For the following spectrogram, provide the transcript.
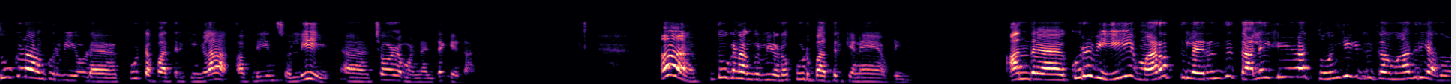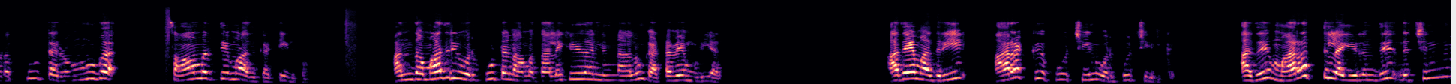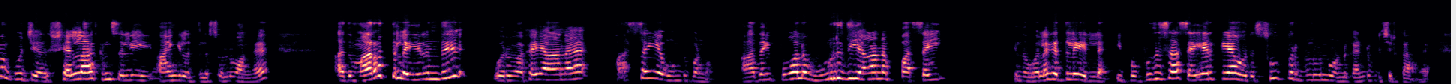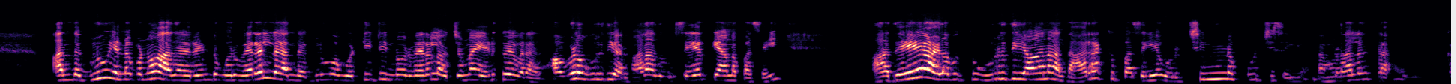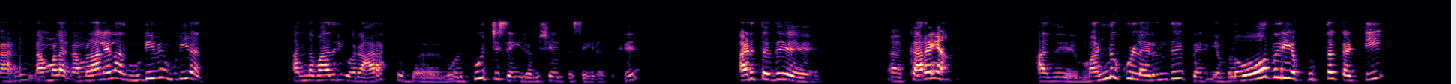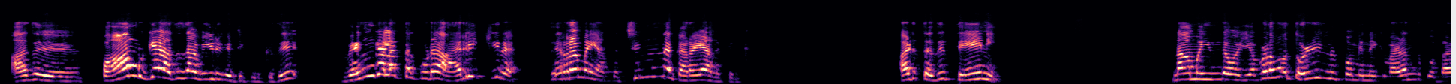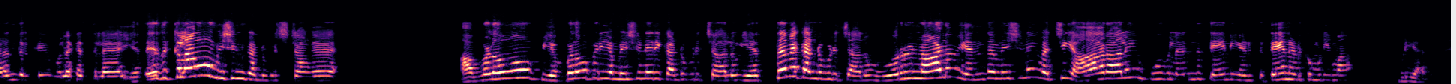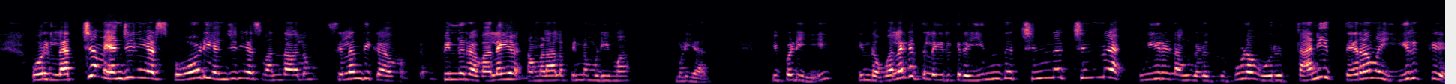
தூக்கணாங்குருவியோட கூட்ட பாத்திருக்கீங்களா அப்படின்னு சொல்லி அஹ் சோழ மன்னன்ட்ட கேட்டாங்க. ஆஹ் தூக்கணாங்குருவியோட கூடு பாத்திருக்கேனே அப்படின்னு. அந்த குருவி மரத்துல இருந்து தலைகீழா தொங்கிக்கிட்டு இருக்க மாதிரி அதோட கூட்டை ரொம்ப சாமர்த்தியமா அது கட்டி இருக்கும் அந்த மாதிரி ஒரு கூட்டை நாம தலைகீழா நின்னாலும் கட்டவே முடியாது. அதே மாதிரி அரக்கு பூச்சின்னு ஒரு பூச்சி இருக்கு. அது மரத்துல இருந்து இந்த சின்ன பூச்சி அது ஷெல்லாக்குன்னு சொல்லி ஆங்கிலத்துல சொல்லுவாங்க. அது மரத்துல இருந்து ஒரு வகையான பசைய உண்டு பண்ணும். அதை போல உறுதியான பசை இந்த உலகத்திலே இல்ல. இப்போ புதுசா செயற்கையா ஒரு சூப்பர் க்ளூன்னு ஒண்ணு கண்டுபிடிச்சிருக்காங்க. அந்த க்ளூ என்ன பண்ணும்? அத ரெண்டு ஒரு விரல்ல அந்த க்ளூவை ஒட்டிட்டு இன்னொரு விரல்ல வச்சோம்னா எடுக்கவே வராது. அவ்வளவு உறுதியா இருக்கும். ஆனா அது ஒரு செயற்கையான பசை. அதே அளவுக்கு உறுதியான அந்த அரக்கு பசைய ஒரு சின்ன பூச்சி செய்யும். நம்மளால கண் நம்மள நம்மளால எல்லாம் அது முடியவே முடியாது. அந்த மாதிரி ஒரு அரக்கு ஒரு பூச்சி செய்யற விஷயத்த செய்யறதுக்கு. அடுத்தது அஹ், கரையான். அது மண்ணுக்குள்ள இருந்து பெரிய எவ்வளோ பெரிய புத்த கட்டி அது பாம்புக்கே அதுதான் வீடு கட்டி கொடுக்குது. வெங்கலத்தை கூட அரிக்கிற திறமை அந்த சின்ன கரையானுக்கு இருக்கு. அடுத்தது தேனி. நாம இந்த எவ்வளவோ தொழில்நுட்பம் இன்னைக்கு வளர்ந்து வளர்ந்துருக்கு. உலகத்துல எது எதுக்கெல்லாமோ மிஷின் கண்டுபிடிச்சிட்டாங்க. அவ்வளவோ எவ்வளவு பெரிய மிஷினரி கண்டுபிடிச்சாலும் எத்தனை கண்டுபிடிச்சாலும் ஒரு நாளும் எந்த மிஷினையும் வச்சு யாராலையும் பூவுல இருந்து தேனி எடுக்க தேன் எடுக்க முடியுமா? முடியாது. ஒரு லட்சம் என்ஜினியர்ஸ் கோடி என்ஜினியர்ஸ் வந்தாலும் சிலந்தி பின்னுற வலைய நம்மளால பின்ன முடியுமா? முடியாது. இப்படி இந்த உலகத்துல இருக்கிற இந்த சின்ன சின்ன உயிரினங்களுக்கு கூட ஒரு தனி திறமை இருக்கு.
